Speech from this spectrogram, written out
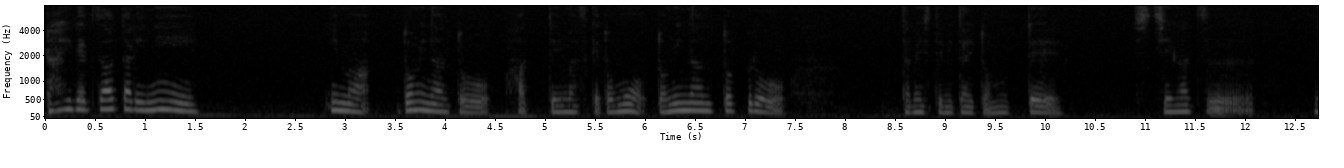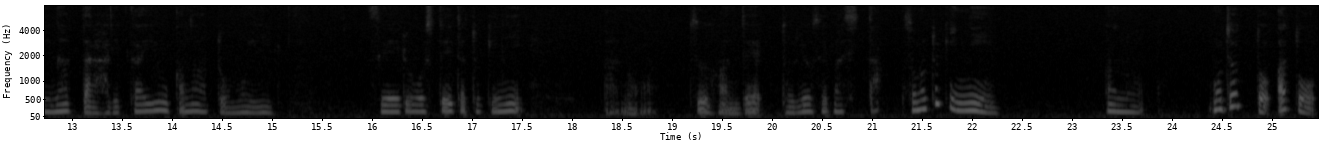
来月あたりに今ドミナントを貼っていますけどもドミナントプロを試してみたいと思って7月になったら張り替えようかなと思いセールをしていた時にあの通販で取り寄せました。その時にあのもうちょっとあと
